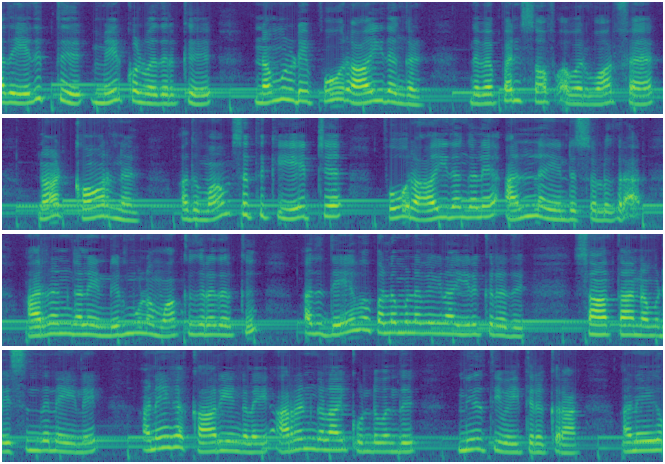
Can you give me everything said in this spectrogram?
அதை எதிர்த்து மேற்கொள்வதற்கு நம்மளுடைய போர் ஆயுதங்கள் the weapons of our warfare not carnal அது மாம்சத்துக்கு ஏற்ற போர் ஆயுதங்களே அல்ல என்று சொல்லுகிறார். அரண்களை நிர்மூலமாக்குகிறதற்கு அது தேவ பலமுள்ளவைகளாய் இருக்கிறது. சாத்தான் நம்முடைய சிந்தனையிலே அநேக காரியங்களை அரண்களாய் கொண்டு வந்து நிறுத்தி வைத்திருக்கிறான். அநேக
